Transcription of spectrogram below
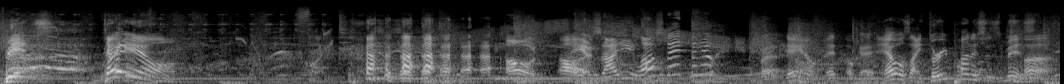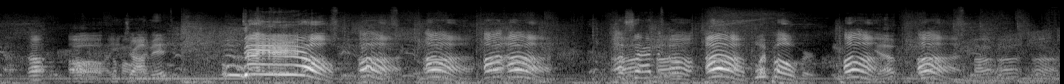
bitch. Damn. Oh, damn, son, you lost that nigga? Bruh. Damn. That, Okay. That was like three punishes missed. Uh, Uh, oh, he come on, dropped it. Damn! Uh, uh, uh, uh. Uh, Simon, uh, uh, flip over. Uh, Yep. uh. Uh, uh, uh.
